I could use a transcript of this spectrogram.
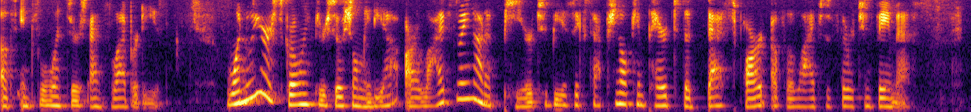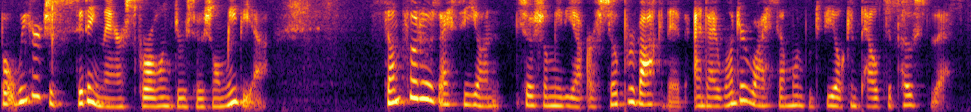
of influencers and celebrities. When we are scrolling through social media, our lives may not appear to be as exceptional compared to the best part of the lives of the rich and famous, but we are just sitting there scrolling through social media. Some photos I see on social media are so provocative, and I wonder why someone would feel compelled to post this.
